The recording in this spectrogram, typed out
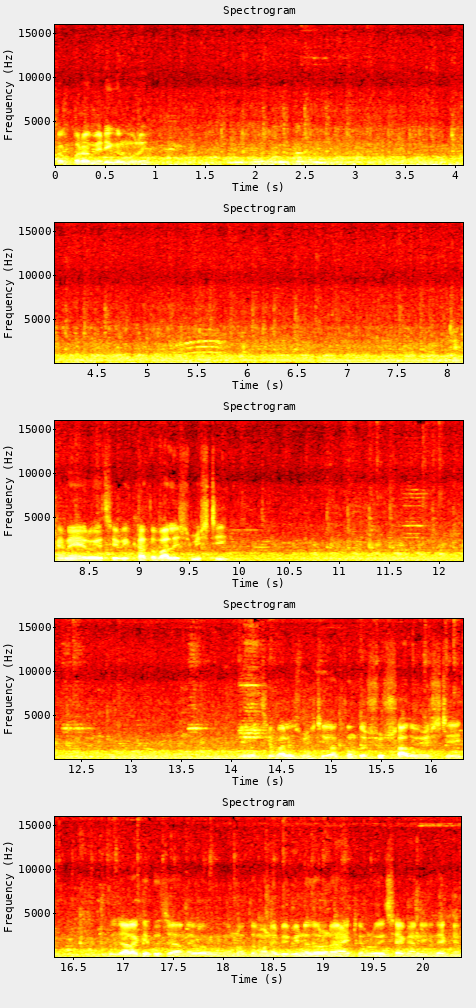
চকপাড়া মেডিকেল মোড়ে। এখানে রয়েছে বিখ্যাত বালিশ মিষ্টি। হচ্ছে বালিশ মিষ্টি, অত্যন্ত সুস্বাদু মিষ্টি। যারা খেতে চান এবং উন্নত মানের বিভিন্ন ধরনের আইটেম রয়েছে এখানে, দেখেন।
